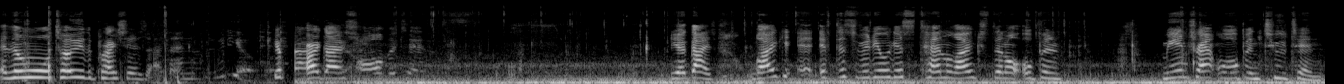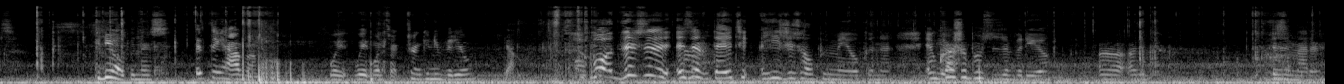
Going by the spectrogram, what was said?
And then we'll tell you the prices at the end of the video. Yep. All right, guys. All the tins. Yeah, guys, like if this video gets 10 likes, then I'll open. Me and Trent will open two tins Can you open this? If they have them. Wait, wait one sec. Trent, can you video? Yeah. Well, this is, isn't they. He's just helping me open it. And Crusher posted a video. Uh, I Doesn't matter.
